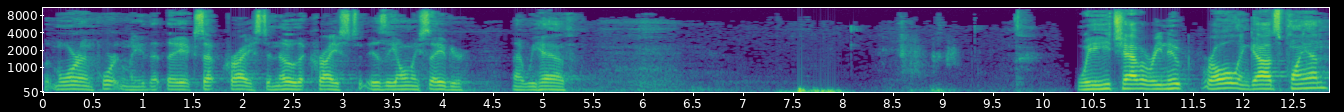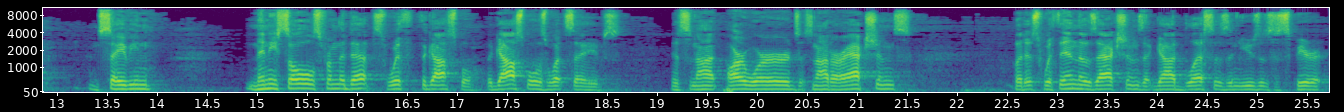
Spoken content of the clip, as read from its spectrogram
But more importantly, that they accept Christ and know that Christ is the only Savior that we have. We each have a renewed role in God's plan in saving many souls from the depths with the gospel. The gospel is what saves. It's not our words, it's not our actions, but it's within those actions that God blesses and uses the Spirit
